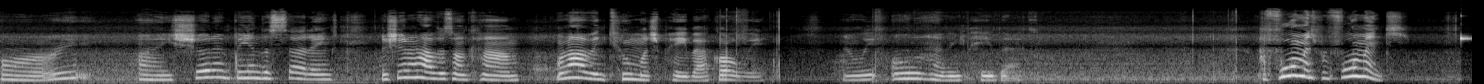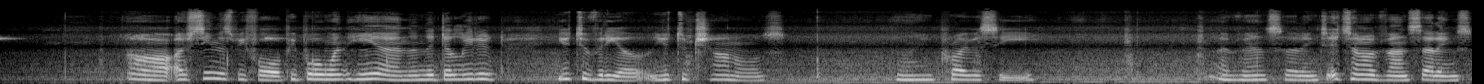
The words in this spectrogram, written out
Alright. I shouldn't be in the settings. We shouldn't have this on cam. We're not having too much payback, are we? And we are having payback. Performance, performance! Oh, I've seen this before. People went here and then they deleted YouTube video, YouTube channels. Uh, privacy. Advanced settings. It's in advanced settings.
